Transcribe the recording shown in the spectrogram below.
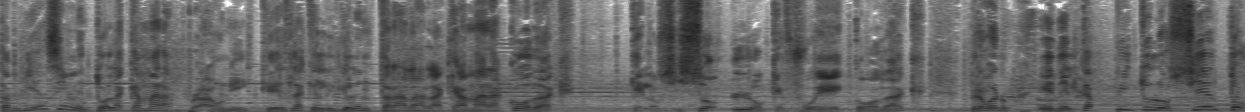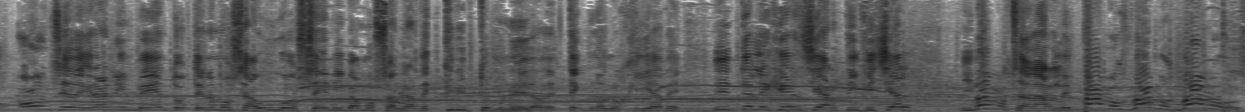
También se inventó la cámara Brownie, que es la que le dio la entrada a la cámara Kodak que los hizo lo que fue Kodak. Pero bueno, en el capítulo 111 de Gran Invento tenemos a Hugo y Vamos a hablar de criptomoneda, de tecnología, de inteligencia artificial. Y vamos a darle, vamos, vamos, vamos.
